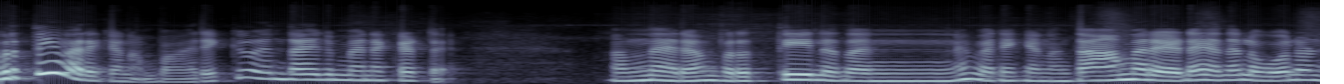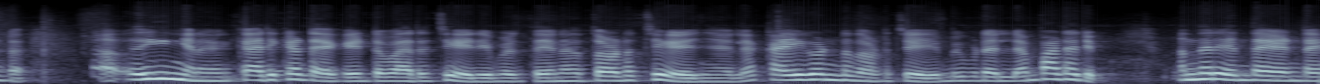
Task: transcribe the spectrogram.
വൃത്തി വരയ്ക്കണം. വരയ്ക്കും എന്തായാലും മെനക്കെട്ടെ. അന്നേരം വൃത്തിയിൽ തന്നെ വരയ്ക്കണം. താമരയുടെ ഏതെല്ലാം പോലുണ്ട്. ഉണ്ട് ഇങ്ങനെ കരിക്കട്ടയൊക്കെ ഇട്ട് വരച്ച് കഴിയുമ്പോഴത്തേന് തുടച്ച് കഴിഞ്ഞാൽ കൈ കൊണ്ട് തുടച്ച് കഴിയുമ്പോൾ ഇവിടെ എല്ലാം പടരും. അന്നേരം എന്താ ചെയ്യണ്ടേ?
